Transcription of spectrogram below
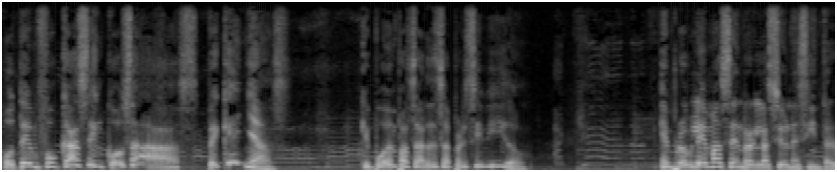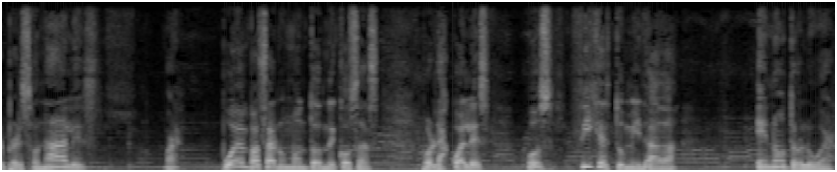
o te enfocas en cosas pequeñas que pueden pasar desapercibido, en problemas en relaciones interpersonales. Bueno, pueden pasar un montón de cosas por las cuales vos fijes tu mirada en otro lugar.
